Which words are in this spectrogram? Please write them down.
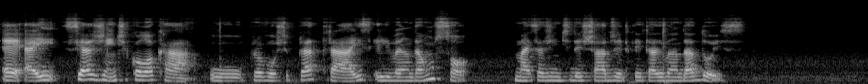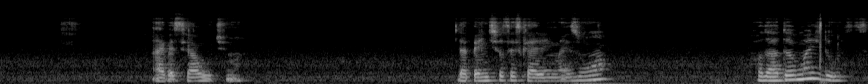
É, aí se a gente colocar o Provost pra trás, ele vai andar um só. Mas se a gente deixar do jeito que ele tá, ele vai andar dois. Aí vai ser a última. Depende se vocês querem mais uma rodada ou mais duas.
